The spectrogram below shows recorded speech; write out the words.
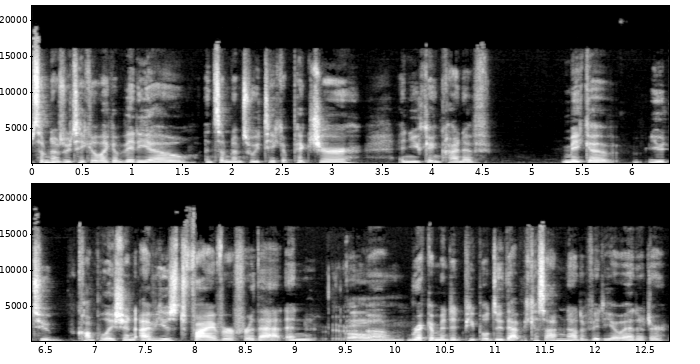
sometimes we take a, like a video, and sometimes we take a picture, and you can kind of make a YouTube compilation. I've used Fiverr for that and um, recommended people do that because I'm not a video editor.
